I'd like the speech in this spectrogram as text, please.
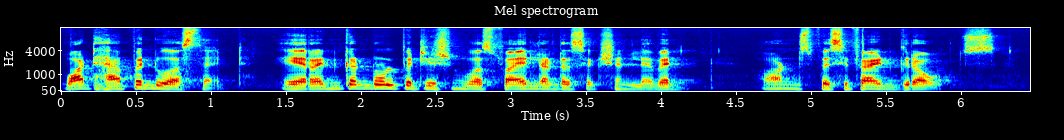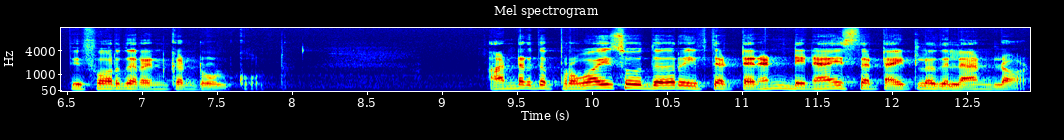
what happened was that a rent control petition was filed under section 11 on specified grounds before the rent control court under the proviso there if the tenant denies the title of the landlord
